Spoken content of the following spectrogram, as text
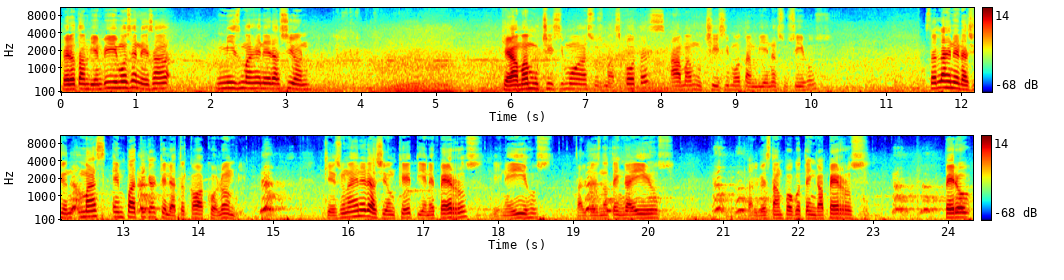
Pero también vivimos en esa misma generación que ama muchísimo a sus mascotas, ama muchísimo también a sus hijos. Esta es la generación más empática que le ha tocado a Colombia, que es una generación que tiene perros, tiene hijos, tal vez no tenga hijos, tal vez tampoco tenga perros, pero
